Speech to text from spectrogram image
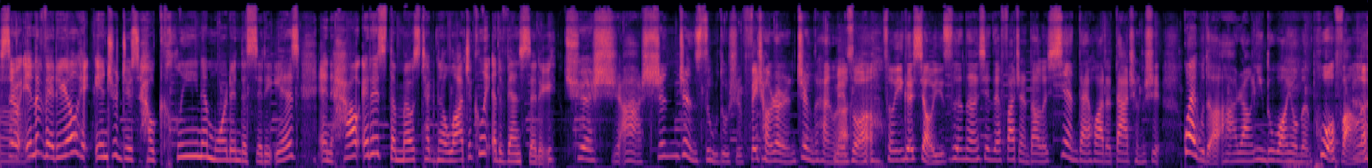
So, in the video, he introduced how clean and modern the city is and how it is the most technologically advanced city. 确实啊，深圳速度是非常让人震撼了。没错从一个小渔村呢，现在发展到了现代化的大城市，怪不得啊，让印度网友们破防了。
